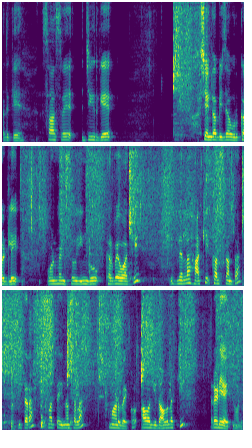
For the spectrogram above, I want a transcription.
ಅದಕ್ಕೆ ಸಾಸಿವೆ, ಜೀರಿಗೆ, ಶೇಂಗಾ ಬೀಜ, ಹುರ್ಕಡ್ಲಿ ಒಣಮೆಣಸು ಇಂಗು, ಕರಿಬೇವು ಹಾಕಿ ಇದನ್ನೆಲ್ಲ ಹಾಕಿ ಕಲ್ಸ್ಕೊಂತ ಈ ಥರ ಮತ್ತೆ ಇನ್ನೊಂದು ಸಲ ಮಾಡಬೇಕು. ಆವಾಗ ಇದು ಅವಲಕ್ಕಿ ರೆಡಿ ಆಯ್ತು ನೋಡಿ.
